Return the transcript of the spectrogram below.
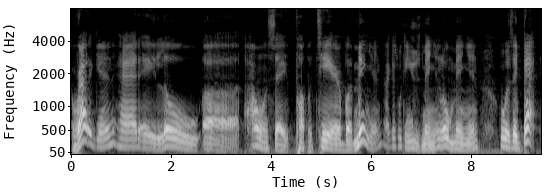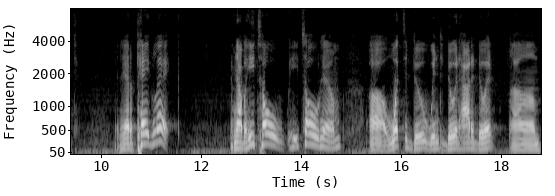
Ratigan had a little, uh, I won't say puppeteer, but minion. I guess we can use minion, little minion, who was a bat, and he had a peg leg. Now, but he told he told him uh, what to do, when to do it, how to do it, um,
